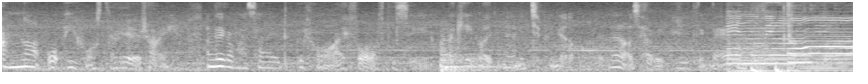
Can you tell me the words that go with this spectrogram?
I'm not what people stereotype. I'm gonna go outside before I fall off the seat. I keep like nearly tipping it. They're not as heavy as you think they are.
